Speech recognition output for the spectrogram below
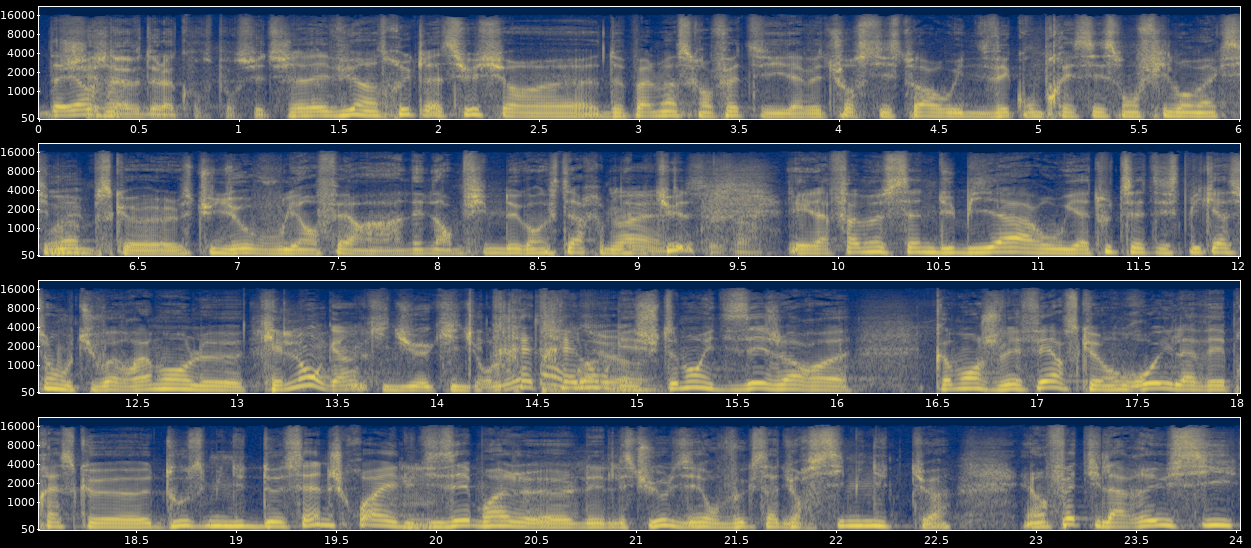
D'ailleurs, chef-d'œuvre j'a- de la course poursuite. J'avais vu un truc là-dessus sur euh, De Palma, parce qu'en fait, il avait toujours cette histoire où il devait compresser son film au maximum, Ouais. parce que le studio voulait en faire un énorme film de gangster, comme Ouais, d'habitude. Et la fameuse scène du billard où il y a toute cette explication où tu vois vraiment le. Qui est longue, hein, qui dure, qui dure Très longtemps, très quoi. long. Et justement, il disait genre euh, comment je vais faire? Parce qu'en gros, il avait presque 12 minutes de scène, je crois. Et il lui Mm. disait, moi, je- les, les studios lui disaient, on veut que ça dure 6 minutes, tu vois. Et en fait, il a réussi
